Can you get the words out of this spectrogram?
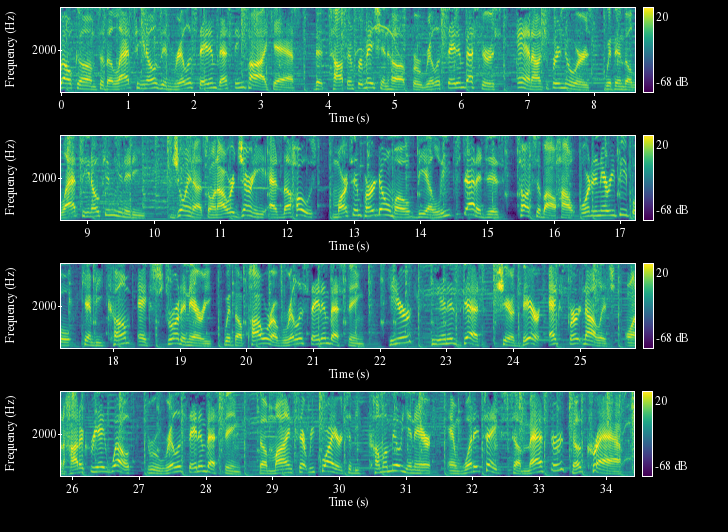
Welcome to the Latinos in Real Estate Investing Podcast, the top information hub for real estate investors and entrepreneurs within the Latino community. Join us on our journey as the host, Martin Perdomo, the elite strategist, talks about how ordinary people can become extraordinary with the power of real estate investing. Here, he and his guests share their expert knowledge on how to create wealth through real estate investing, the mindset required to become a millionaire, and what it takes to master the craft.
